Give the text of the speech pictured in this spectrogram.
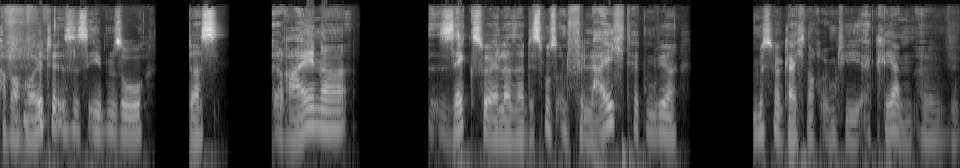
Aber heute ist es eben so, dass reiner sexueller Sadismus und vielleicht hätten wir, müssen wir gleich noch irgendwie erklären, äh,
